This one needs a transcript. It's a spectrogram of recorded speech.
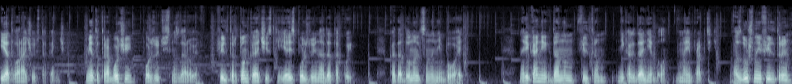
и отворачиваю стаканчик. Метод рабочий, пользуйтесь на здоровье. Фильтр тонкой очистки я использую иногда такой, когда Дональдсона не бывает. Нареканий к данным фильтрам никогда не было в моей практике. Воздушные фильтры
